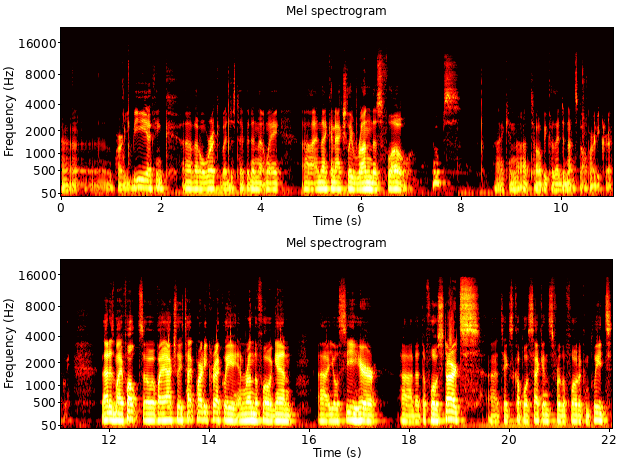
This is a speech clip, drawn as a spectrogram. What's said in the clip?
uh, party B. I think uh, that'll work if I just type it in that way. Uh, and that can actually run this flow. Oops. I cannot tell because I did not spell party correctly. That is my fault. So if I actually type party correctly and run the flow again, uh, you'll see here uh, that the flow starts. Uh, it takes a couple of seconds for the flow to complete.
